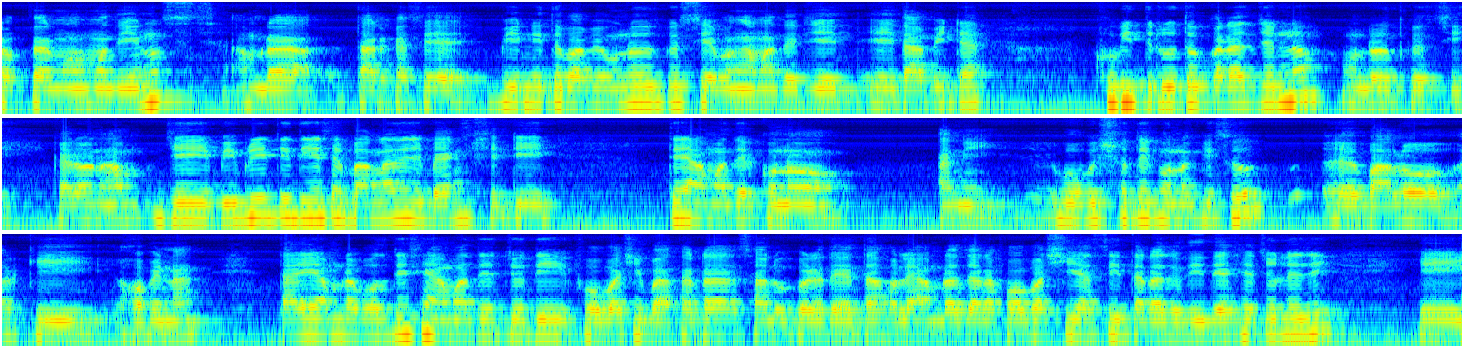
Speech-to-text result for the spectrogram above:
ডক্টর মোহাম্মদ ইউনুস, আমরা তার কাছে বিনীতভাবে অনুরোধ করছি এবং আমাদের যে, এই দাবিটা খুবই দ্রুত করার জন্য অনুরোধ করছি। কারণ যে বিবৃতি দিয়েছে বাংলাদেশ ব্যাংক, সেটিতে আমাদের কোনো মানে ভবিষ্যতে কোনো কিছু ভালো আর কি হবে না। তাই আমরা বলতেছি আমাদের যদি প্রবাসী ভাতাটা চালু করে দেয়, তাহলে আমরা যারা প্রবাসী আছি, তারা যদি দেশে চলে যাই, এই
